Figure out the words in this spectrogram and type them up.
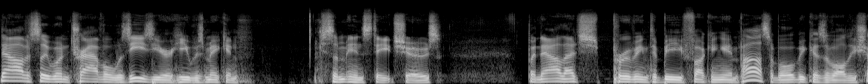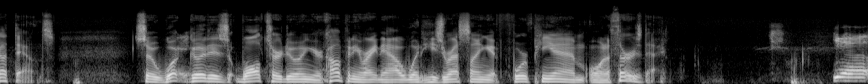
Now, obviously, when travel was easier, he was making some in state shows. But now that's proving to be fucking impossible because of all these shutdowns. So, what right. good is Walter doing your company right now when he's wrestling at 4 p.m. on a Thursday? Yeah,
